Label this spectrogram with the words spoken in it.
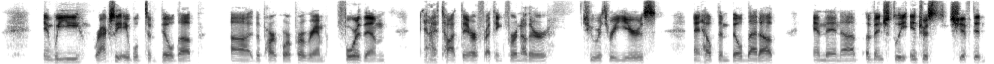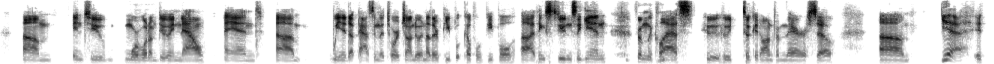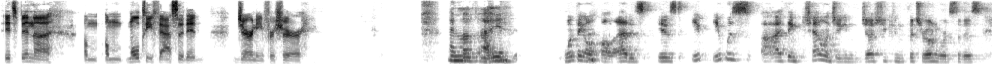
And we were actually able to build up uh, the parkour program for them. And I taught there, for, I think, for another two or three years and helped them build that up and then uh, eventually interest shifted um, into more of what I'm doing now, and um, we ended up passing the torch on to another people, couple of people. Uh, I think students again from the class who who took it on from there. So, um, yeah, it it's been a, a, a multifaceted journey for sure. I love that. Yeah. One thing I'll, I'll add is is it, it was I think challenging, and Josh, you can put your own words to this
